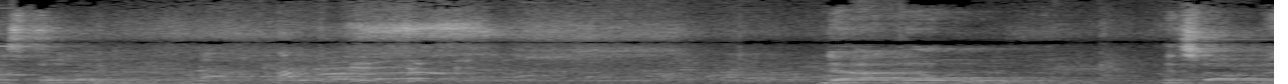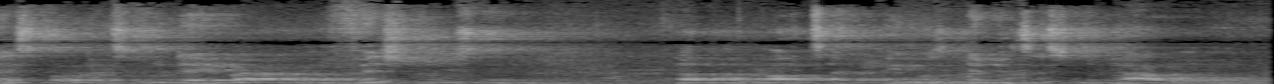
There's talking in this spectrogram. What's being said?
That's more like it. Now I know that y'all been spoken to today by officials and uh, all type of people in position of power,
